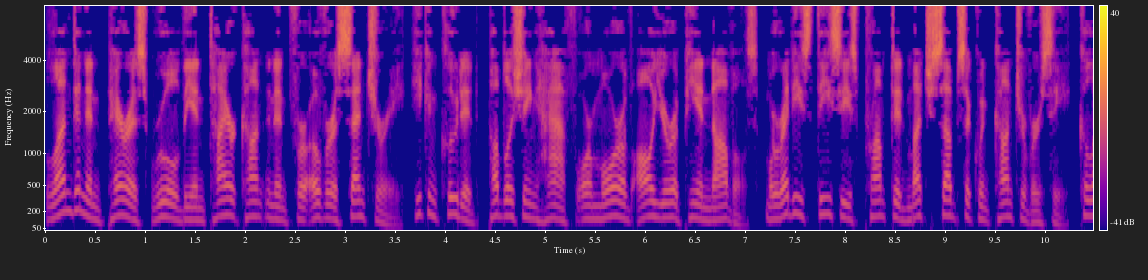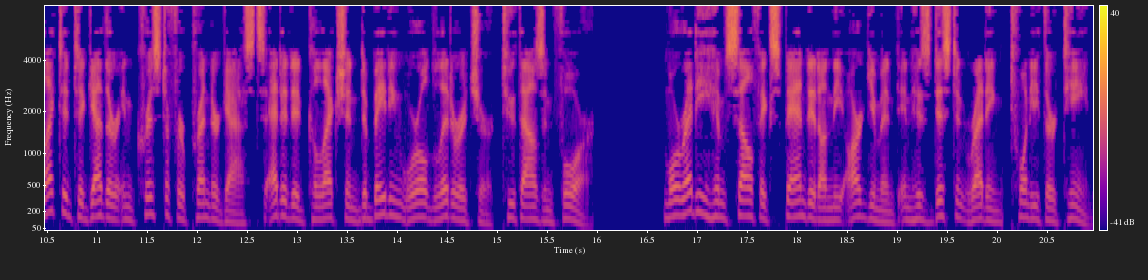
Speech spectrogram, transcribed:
London and Paris rule the entire continent for over a century, he concluded, publishing half or more of all European novels. Moretti's theses prompted much subsequent controversy, collected together in Christopher Prendergast's edited collection Debating World Literature 2004. Moretti himself expanded on the argument in his Distant Reading 2013.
